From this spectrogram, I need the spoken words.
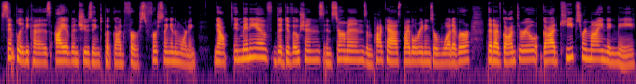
simply because I have been choosing to put God first, first thing in the morning. Now, in many of the devotions and sermons and podcasts, Bible readings, or whatever that I've gone through, God keeps reminding me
